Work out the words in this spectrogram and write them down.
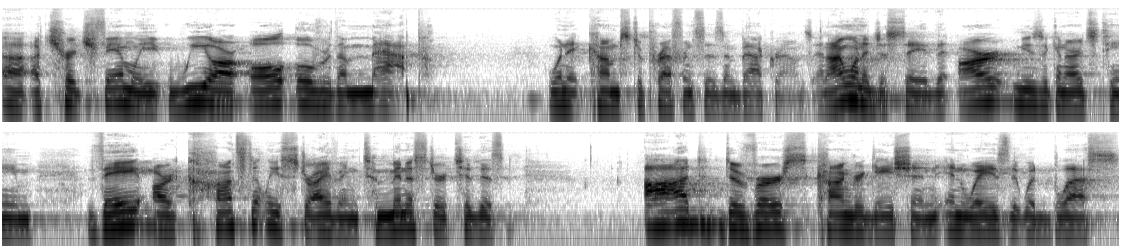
a, a church family, we are all over the map when it comes to preferences and backgrounds. And I want to just say that our music and arts team, they are constantly striving to minister to this odd, diverse congregation in ways that would bless.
